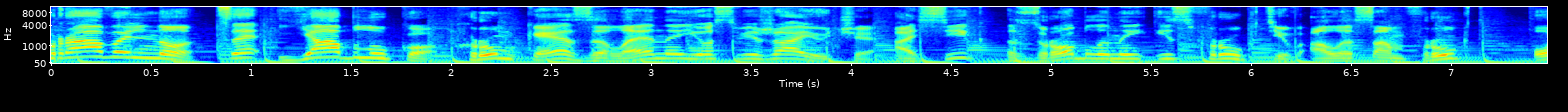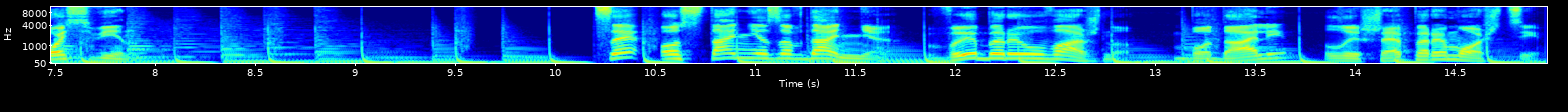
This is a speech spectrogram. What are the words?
Правильно, це яблуко, хрумке, зелене й освіжаюче, а сік зроблений із фруктів, але сам фрукт ось він. Це останнє завдання. Вибери уважно, бо далі лише переможці.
